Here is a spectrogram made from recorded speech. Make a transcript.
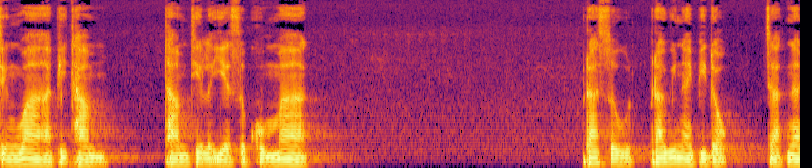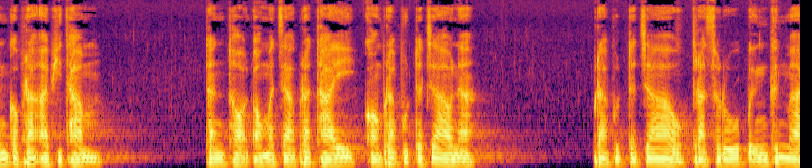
จึงว่าอภิธรรมธรรมที่ละเอียดสุขุมมาก พระสูตร พระวินัยปิฎกจากนั้นก็พระอภิธรรม ท่านถอดออกมาจากพระไทยของพระพุทธเจ้านะ พระพุทธเจ้าตรัสรู้ปึงขึ้นมา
